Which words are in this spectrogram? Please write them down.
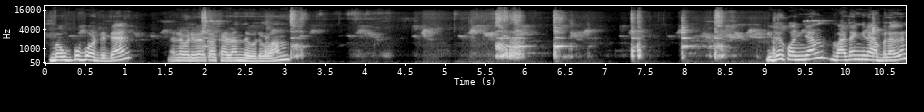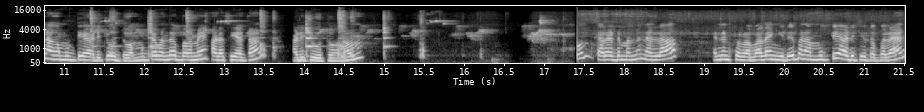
இப்போ உப்பு போட்டுட்டேன் நல்ல வடிவருக்கா கலந்து விடுவோம் இது கொஞ்சம் வதங்கின பிறகு நாங்க முட்டையை அடிச்சு ஊத்துவோம் முட்டை வந்து எப்பவுமே கடைசியா தான் அடிச்சு ஊத்தணும் கேரட்டும் வந்து நல்லா என்னன்னு சொல்கிற வதங்கிட்டு இப்போ நான் முட்டையை அடிச்சு ஊத்த போறேன்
